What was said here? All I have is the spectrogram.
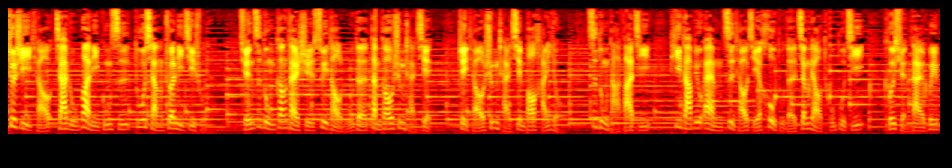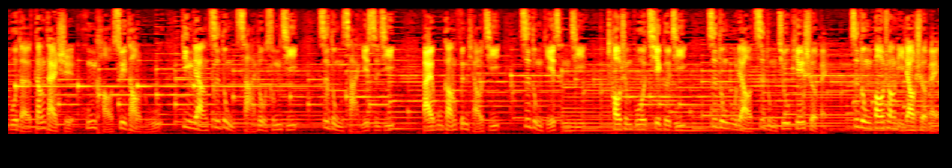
这是一条加入万利公司多项专利技术全自动钢带式隧道炉的蛋糕生产线。这条生产线包含有自动打发机、PWM 自调节厚度的浆料涂布机、可选带微波的钢带式烘烤隧道炉、定量自动撒肉松机、自动撒椰丝机、白钨钢分条机、自动叠层机、超声波切割机、自动物料自动纠偏设备、自动包装理料设备，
